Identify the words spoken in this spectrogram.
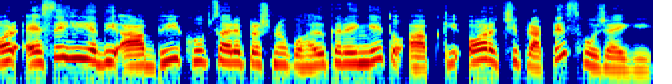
और ऐसे ही यदि आप भी खूब सारे प्रश्नों को हल करेंगे तो आपकी और अच्छी प्रैक्टिस हो जाएगी।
